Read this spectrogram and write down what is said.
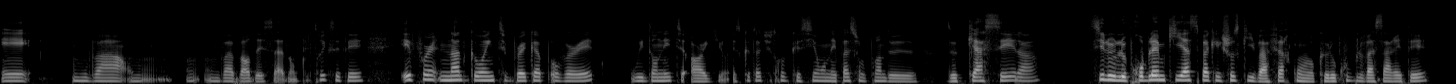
Et on va, on, va aborder ça. Donc, le truc, c'était If we're not going to break up over it, we don't need to argue. Est-ce que toi, tu trouves que si on n'est pas sur le point de, de casser, là, si le, le problème qu'il y a, c'est pas quelque chose qui va faire que le couple va s'arrêter,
